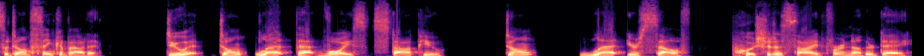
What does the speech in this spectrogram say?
So don't think about it. Do it. Don't let that voice stop you. Don't let yourself push it aside for another day.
